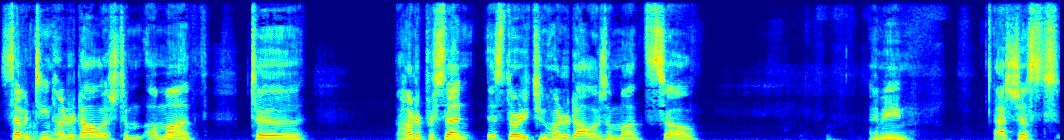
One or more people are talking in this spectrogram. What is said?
$1,700 to a month, to 100% is $3,200 a month. So, I mean, that's just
